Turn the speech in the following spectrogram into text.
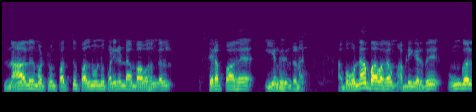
நாலு மற்றும் பத்து பதினொன்று பன்னிரெண்டாம் பாவகங்கள் சிறப்பாக இயங்குகின்றன. அப்போ ஒன்றாம் பாவகம் அப்படிங்கிறது உங்கள்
